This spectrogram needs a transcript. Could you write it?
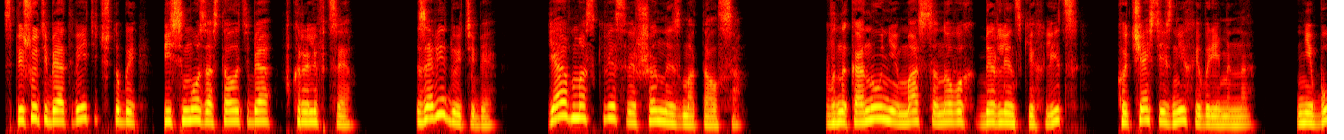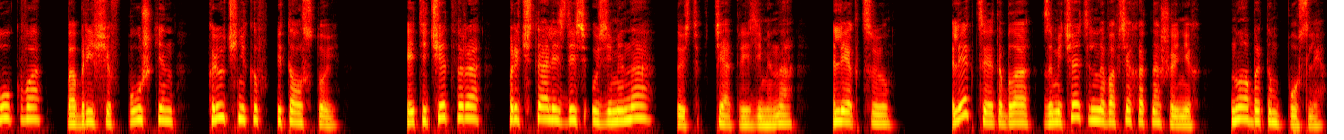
спешу тебе ответить, чтобы письмо застало тебя в Крылевце. Завидую тебе. Я в Москве совершенно измотался. В накануне масса новых берлинских лиц, хоть часть из них и временно. Не буква, Бобрищев Пушкин — Ключников и Толстой. Эти четверо прочитали здесь у Зимина, то есть в театре Зимина, лекцию. Лекция эта была замечательна во всех отношениях, но об этом после.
